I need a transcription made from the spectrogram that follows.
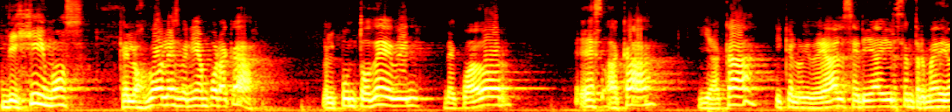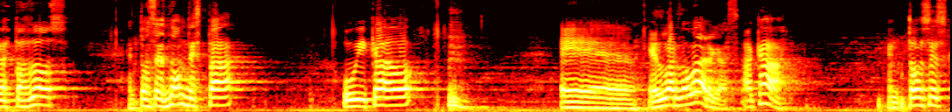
Dijimos que los goles venían por acá. El punto débil de Ecuador es acá y acá, y que lo ideal sería irse entre medio de estos dos. Entonces, ¿dónde está ubicado eh, Eduardo Vargas? Acá. Entonces,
